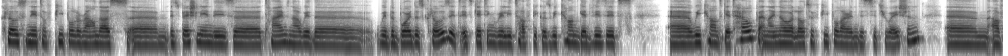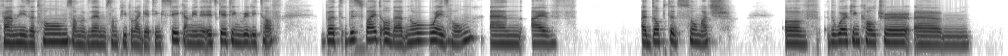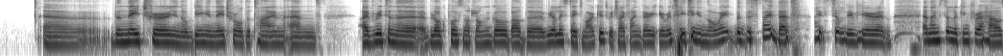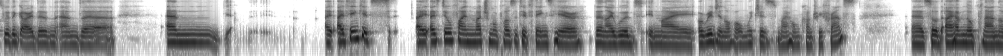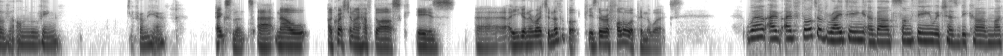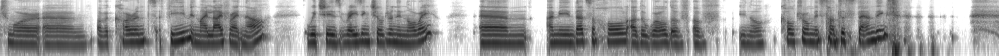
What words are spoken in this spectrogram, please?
close knit of people around us, um, especially in these uh, times now with the with the borders closed. It, it's getting really tough because we can't get visits, uh, we can't get help, and I know a lot of people are in this situation. Um, our families at home, some of them, some people are getting sick. I mean, it's getting really tough. But despite all that, Norway is home, and I've adopted so much of the working culture. Um, uh, the nature, you know, being in nature all the time. And I've written a, a, blog post not long ago about the real estate market, which I find very irritating in Norway. But despite that, I still live here and and I'm still looking for a house with a garden and uh, and yeah, I, I think it's I, I still find much more positive things here than I would in my original home, which is my home country, France. Uh, so I have no plan of on moving from here. Excellent. Uh, now, a question I have to ask is: uh, Are you going to write another book? Is there a follow up in the works? Well, I've I've thought of writing about something which has become much more um, of a current theme in my life right now, which is raising children in Norway. Um, I mean, that's a whole other world of of you know cultural misunderstandings.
